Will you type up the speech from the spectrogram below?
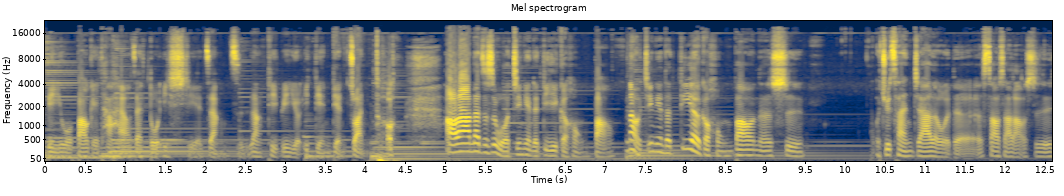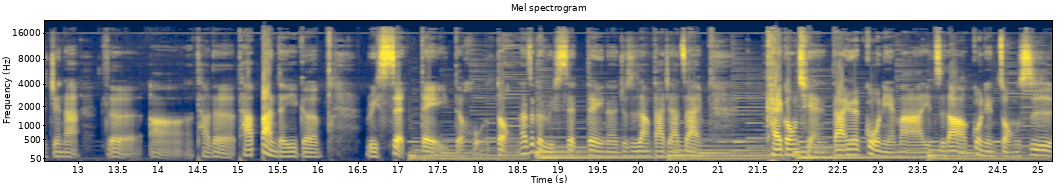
比我包给他还要再多一些，这样子让 TB 有一点点赚头。好啦，那这是我今年的第一个红包。那我今年的第二个红包呢，是我去参加了我的 Salsa 老师 Jenna 的啊，他的他办的一个。Reset Day 的活动，那这个 Reset Day 呢，就是让大家在开工前，大家因为过年嘛，也知道过年总是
